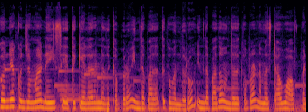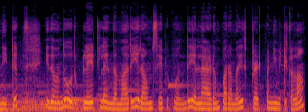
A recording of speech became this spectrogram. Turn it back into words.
கொஞ்சம் கொஞ்சமாக நெய் சேர்த்து கிளறுனதுக்கப்புறம் இந்த பதத்துக்கு வந்துடும் இந்த பதம் வந்ததுக்கப்புறம் நம்ம ஸ்டவ் ஆஃப் பண்ணிவிட்டு இதை வந்து ஒரு பிளேட்டில் இந்த மாதிரி ரவுண்ட் ஷேப்புக்கு வந்து எல்லா இடமும் போகிற மாதிரி ஸ்ப்ரெட் பண்ணி விட்டுக்கலாம்.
